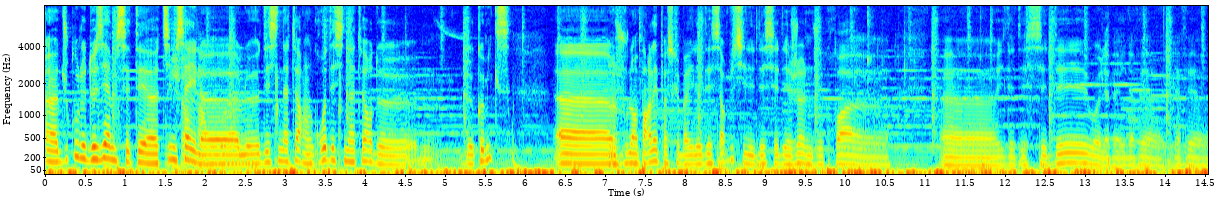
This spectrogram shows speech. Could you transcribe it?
Euh, du coup, le deuxième, c'était euh, Tim Richard Sale, euh, le dessinateur, un gros dessinateur de, de comics. Euh, Mm. Je voulais en parler parce que bah, il est décédé. En plus, il est décédé jeune, je crois. Euh, euh, il est décédé. Ouais, il avait, il avait, euh, il avait, euh,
